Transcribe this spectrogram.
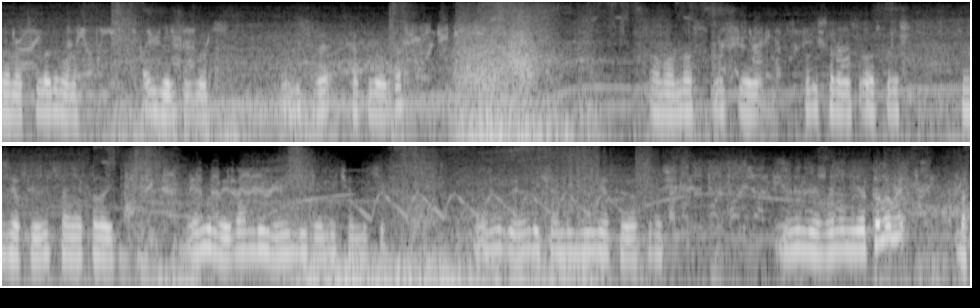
ben hatırladım onu. Hadi görüşürüz Lotus. Ben bir süre takıl orada. Aman nasıl yere. Polis arabası arkadaş hız yapıyor lütfen yakalayın. Memur bey ben değil değil değil öndeki öndeki. Memur bey öndeki öndeki hız yapıyor arkadaş. Memur bey ben onu yakalamayayım. Bak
